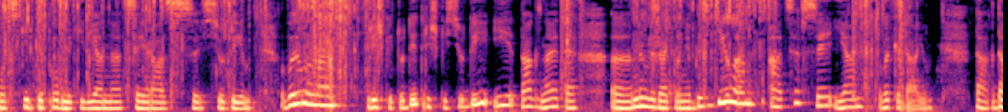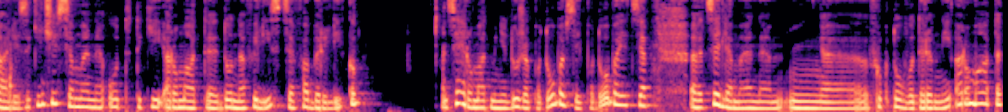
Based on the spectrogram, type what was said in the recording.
От скільки пробників я на цей раз сюди вилила, трішки туди, трішки сюди, і так, знаєте, не лежать вони без діла, а це все я викидаю. Так, далі закінчився в мене от такий аромат Donna Feliz, це Faberlic. Цей аромат мені дуже подобався і подобається. Е, Це для мене е, фруктово-деревний аромат.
